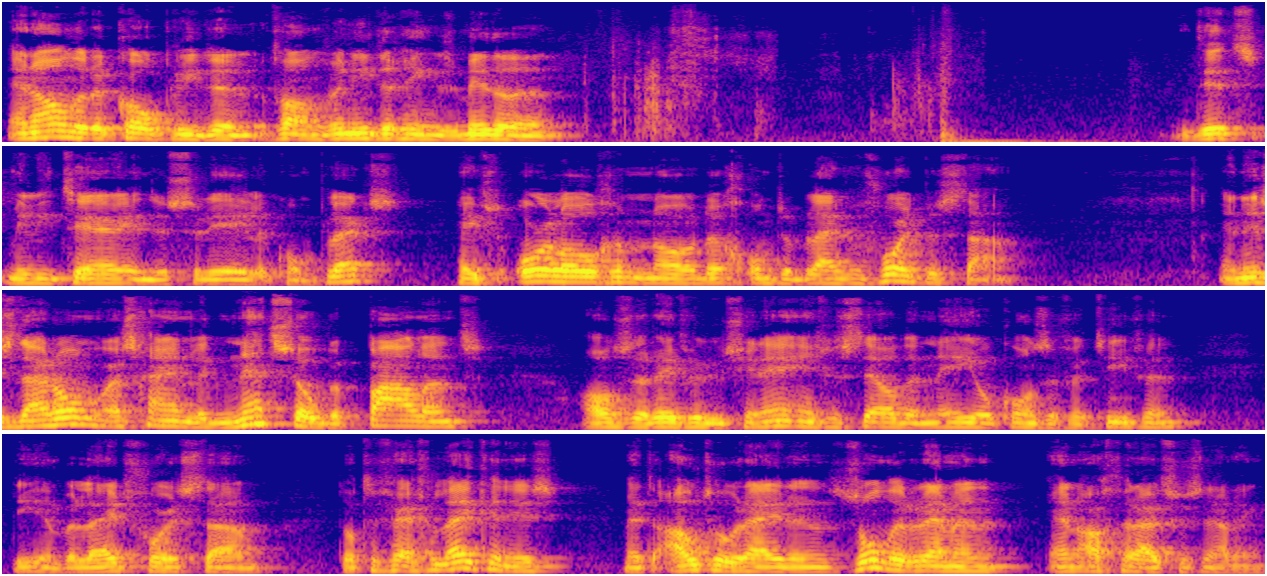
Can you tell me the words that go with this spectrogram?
en andere kooplieden van vernietigingsmiddelen. Dit militair-industriële complex heeft oorlogen nodig om te blijven voortbestaan. En is daarom waarschijnlijk net zo bepalend als de revolutionair ingestelde neoconservatieven die een beleid voorstaan dat te vergelijken is met autorijden zonder remmen en achteruitversnelling.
